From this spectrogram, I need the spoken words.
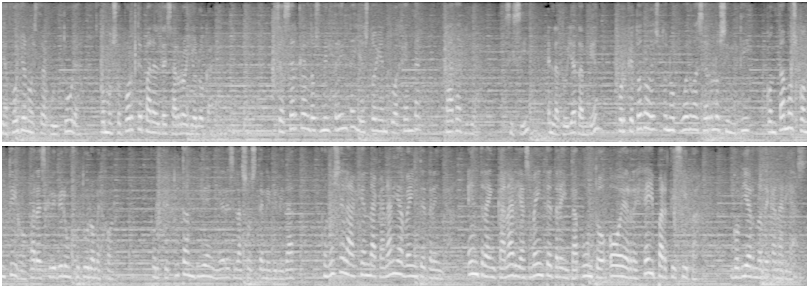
Y apoyo nuestra cultura como soporte para el desarrollo local. Se acerca el 2030 y estoy en tu agenda cada día. Sí, sí, en la tuya también. Porque todo esto no puedo hacerlo sin ti. Contamos contigo para escribir un futuro mejor porque tú también eres la sostenibilidad. Conoce la Agenda Canaria 2030. Entra en canarias2030.org y participa. Gobierno de Canarias.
